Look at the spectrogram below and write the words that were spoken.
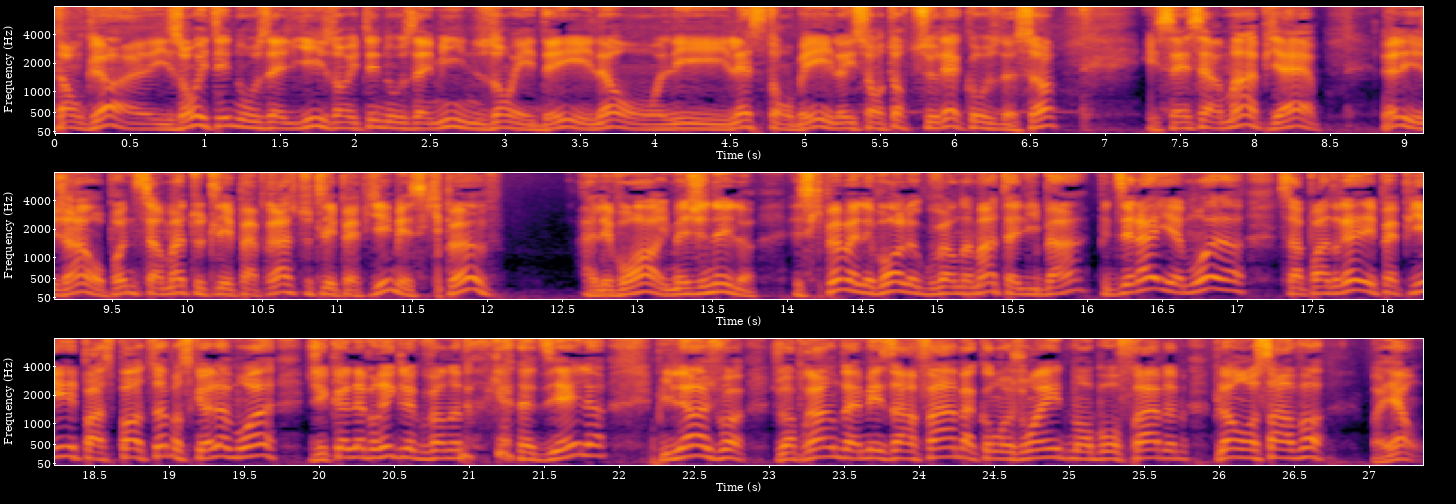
Donc là, euh, ils ont été nos alliés, ils ont été nos amis, ils nous ont aidés, et là, on les laisse tomber, et là, ils sont torturés à cause de ça. Et sincèrement, Pierre, là, les gens ont pas nécessairement toutes les paperasses, tous les papiers, mais ce qu'ils peuvent, aller voir, imaginez là, est-ce qu'ils peuvent aller voir le gouvernement taliban puis dire hey moi là, ça prendrait les papiers, les passeports tout ça parce que là moi j'ai collaboré avec le gouvernement canadien là, puis là je vais je vais prendre mes enfants, ma conjointe, mon beau-frère, puis là on s'en va. Voyons,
